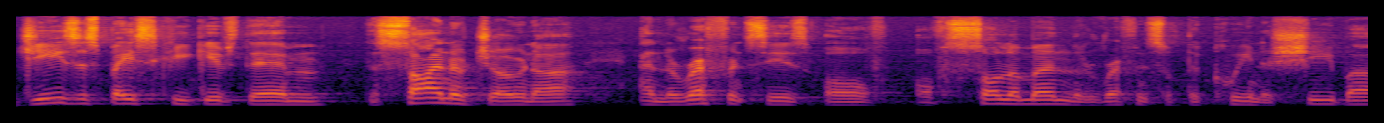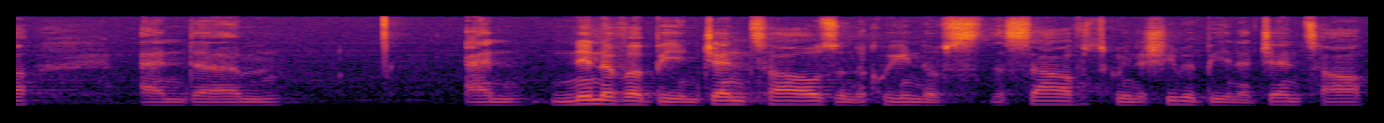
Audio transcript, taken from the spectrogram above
Jesus basically gives them the sign of Jonah and the references of, of Solomon, the reference of the Queen of Sheba, and, um, and Nineveh being Gentiles, and the Queen of the South, the Queen of Sheba being a Gentile,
